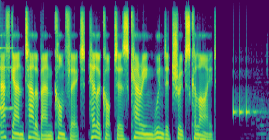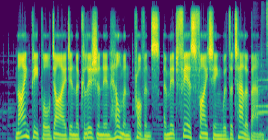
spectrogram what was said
Afghan Taliban conflict, helicopters carrying wounded troops collide. Nine people died in the collision in Helmand province, amid fierce fighting with the Taliban.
